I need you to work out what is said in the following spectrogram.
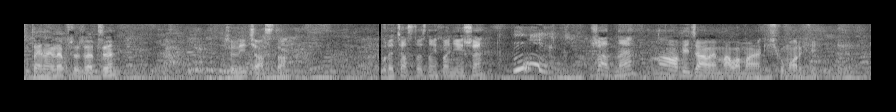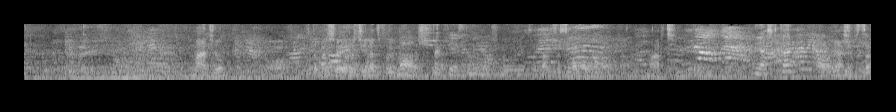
Tutaj najlepsze rzeczy, czyli ciasta. Które ciasto jest najfajniejsze? Żadne? No, wiedziałem, mała ma jakieś humorki. Madziu, kto ma dzisiaj urodzinę? Twój mąż. Tak jest, mój mąż ma urodziny. Tam się schował. Marcin. Jaś chce? O, ja się chcę.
